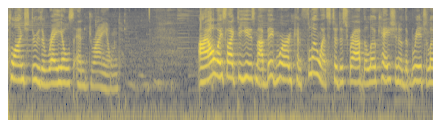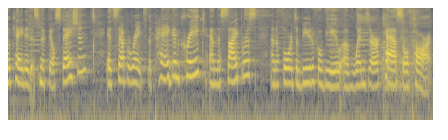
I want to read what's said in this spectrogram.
plunged through the rails and drowned. I always like to use my big word confluence to describe the location of the bridge located at Smithfield Station. It separates the Pagan Creek and the Cypress and affords a beautiful view of Windsor Castle Park.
